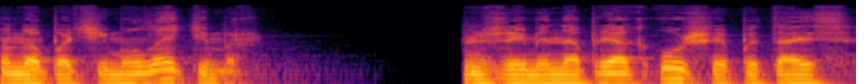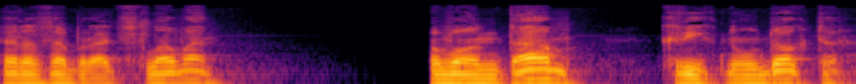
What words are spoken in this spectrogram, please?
Но почему Леттимер? Джимми напряг уши, пытаясь разобрать слова. «Вон там!» — крикнул доктор.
